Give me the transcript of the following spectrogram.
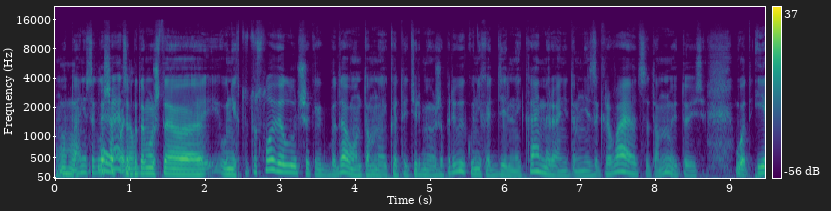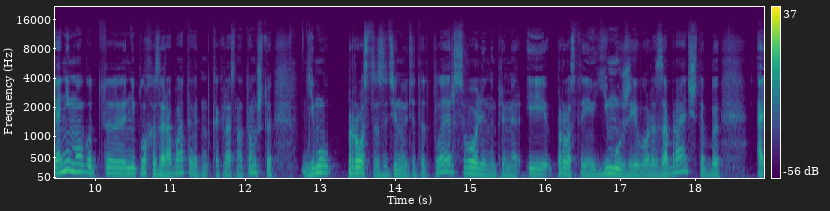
Вот, угу. Они ну, соглашаются, ну, потому что у них тут условия лучше, как бы, да, он там к этой тюрьме уже привык, у них отдельные камеры, они там не закрываются, там, ну и то есть, вот, и они могут э, неплохо зарабатывать как раз на том, что ему просто затянуть этот плеер с воли, например, и просто ему же его разобрать, чтобы а,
